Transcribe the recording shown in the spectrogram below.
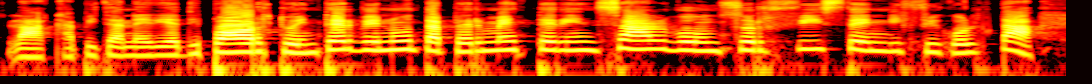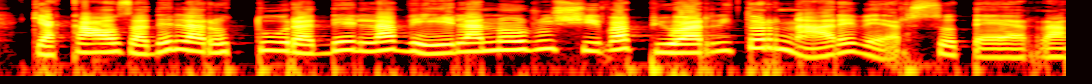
La Capitaneria di Porto è intervenuta per mettere in salvo un surfista in difficoltà che a causa della rottura della vela non riusciva più a ritornare verso terra.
